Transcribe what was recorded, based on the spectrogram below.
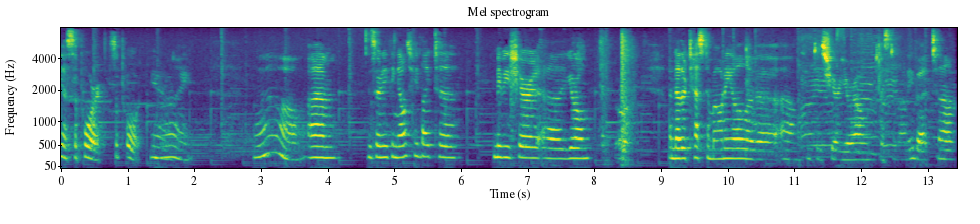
Yeah, support. support. Yeah. Right. Wow. Um, is there anything else you'd like to maybe share uh, your own or another testimonial of a um, you did share your own testimony, but um,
